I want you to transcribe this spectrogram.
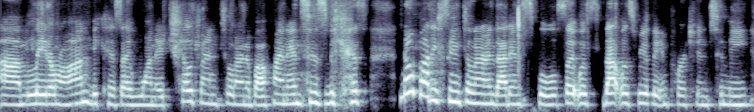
um, later on because I wanted children to learn about finances because nobody seemed to learn that in school. So it was that was really important to me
